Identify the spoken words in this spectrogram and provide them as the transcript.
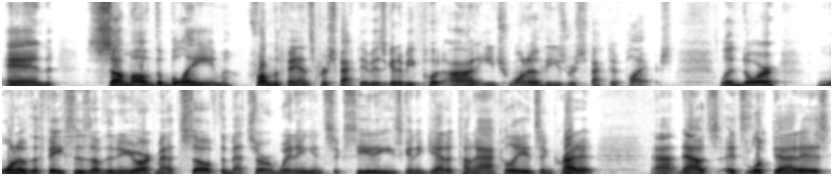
and some of the blame from the fans' perspective is going to be put on each one of these respective players. Lindor, one of the faces of the New York Mets, so if the Mets are winning and succeeding, he's going to get a ton of accolades and credit. Uh, now it's it's looked at as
